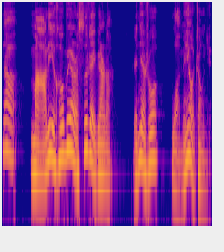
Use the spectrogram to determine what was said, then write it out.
那玛丽和威尔斯这边呢，人家说我没有证据，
